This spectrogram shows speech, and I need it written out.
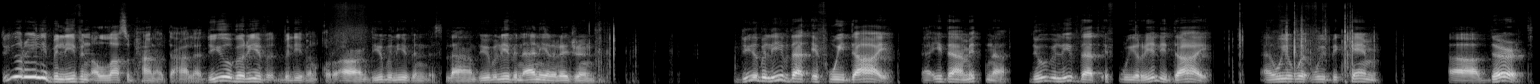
"Do you really believe in Allah Subhanahu wa Taala? Do you believe believe in Quran? Do you believe in Islam? Do you believe in any religion? Do you believe that if we die, إذا متنا, do you believe that if we really die and we we became uh, dirt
